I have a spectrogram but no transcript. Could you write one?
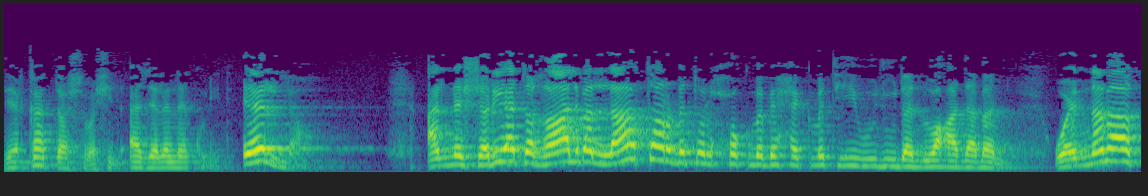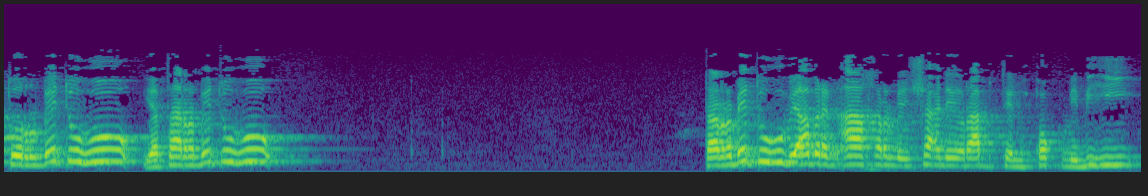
دقت داشته باشید عجله نکنید. الا ان الشريعه غالبا لا تربط الحكم بحكمته وجودا وعدما وإنما تربطه يتربطه تربطه بأمر آخر من شأن ربط الحكم به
